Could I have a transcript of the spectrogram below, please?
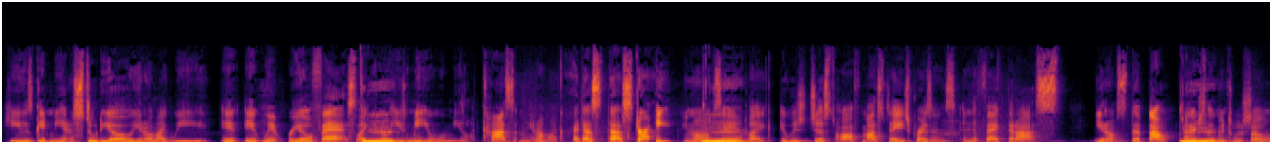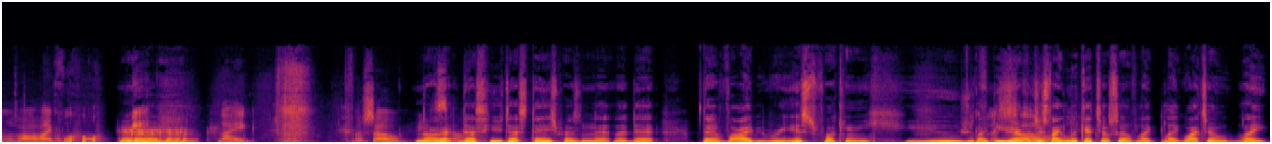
He was getting me in a studio, you know, like we it, it went real fast. Like, you know, he's meeting with me like constantly. And I'm like, all right, that's that's straight. You know what I'm Yeah. saying? Like it was just off my stage presence and the fact that I you know, stepped out. I actually went to a show and was all like, woohoo. like for sure. no, that So, that's huge. That stage presence, that that that, that vibe you bring, it's fucking huge. Like, do you ever just like look at yourself, like like watch your like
